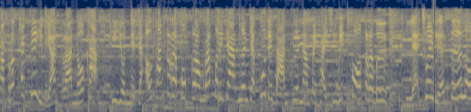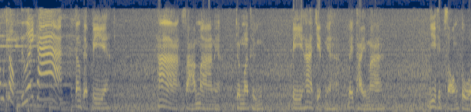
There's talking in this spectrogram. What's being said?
ขับรถแท็กซี่อยู่ย่านพระนกค่ะ พี่ยนต์เนี่ยจะเอาทั้งกระปุกกล่องรับบริจาคเงินจากผู้โดยสารเพื่อนำไปถ่ายชีวิตโคกระบือ และช่วยเหลือซื้อโลงศพด้วยค่ะ ตั้งแต่ปี 53 มาเนี่ย จนมาถึงปี 57 เนี่ยฮะได้ไถ่มา 22 ตัว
